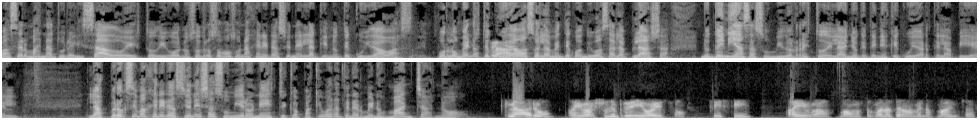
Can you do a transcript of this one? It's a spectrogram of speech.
va a ser más naturalizado esto. Digo, nosotros somos una generación en la que no te cuidabas, por lo menos te cuidabas solamente cuando ibas a la playa, no tenías asumido el resto del año que tenías que cuidarte la piel. Las próximas generaciones ya asumieron esto y capaz que van a tener menos manchas, ¿no? Claro, ahí va. Yo siempre digo eso. Sí, sí. Ahí va, vamos, van a tener menos manchas.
